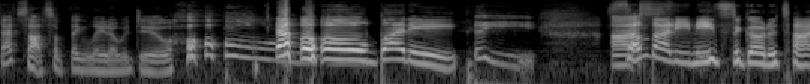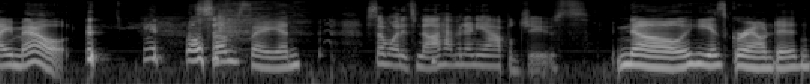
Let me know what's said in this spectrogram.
That's not something Leto would do. Oh, buddy. Uh, Somebody needs to go to timeout. That's all So- I'm saying. Someone is not having any apple juice. No, he is grounded.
